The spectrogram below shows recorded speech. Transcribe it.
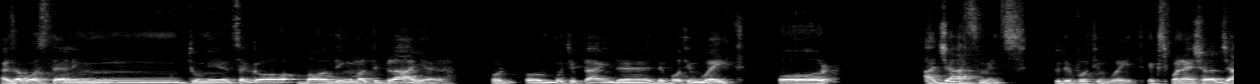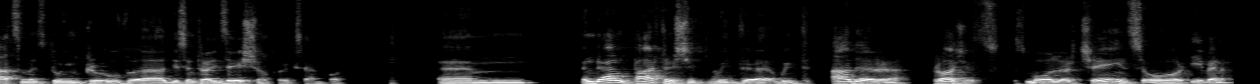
As i was telling two minutes ago bonding multiplier for for multiplying the the voting weight or adjustments to the voting weight, exponential adjustments to improve uh, decentralization, for example. Um, and then partnership with, uh, with other projects, smaller chains, or even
